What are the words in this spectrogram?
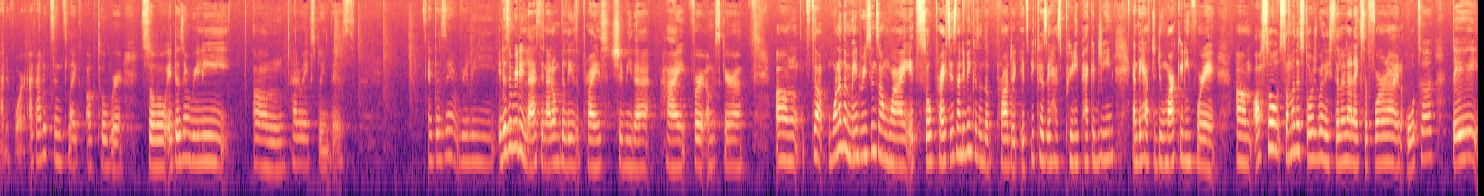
had it for? I've had it since like October, so it doesn't really. Um, how do I explain this? It doesn't really. It doesn't really last, and I don't believe the price should be that high for a mascara. Um, so one of the main reasons on why it's so pricey is not even because of the product. It's because it has pretty packaging, and they have to do marketing for it. Um, also, some of the stores where they sell it at, like Sephora and Ulta, they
